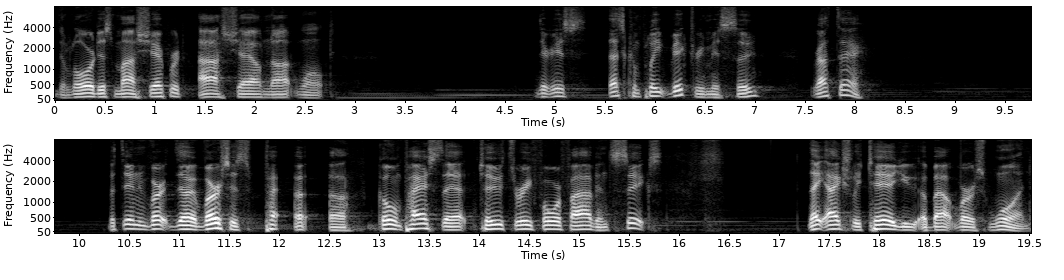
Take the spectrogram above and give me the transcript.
The Lord is my shepherd, I shall not want. There is that's complete victory, Miss Sue, right there. But then ver- the verses uh, uh, going past that, 2, 3, 4, 5, and 6, they actually tell you about verse 1.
